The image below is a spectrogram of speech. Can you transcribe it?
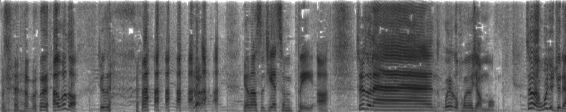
不是 不是，我说就是 杨老师简称白啊。所以说呢，我有个朋友叫梦，所以说我就觉得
